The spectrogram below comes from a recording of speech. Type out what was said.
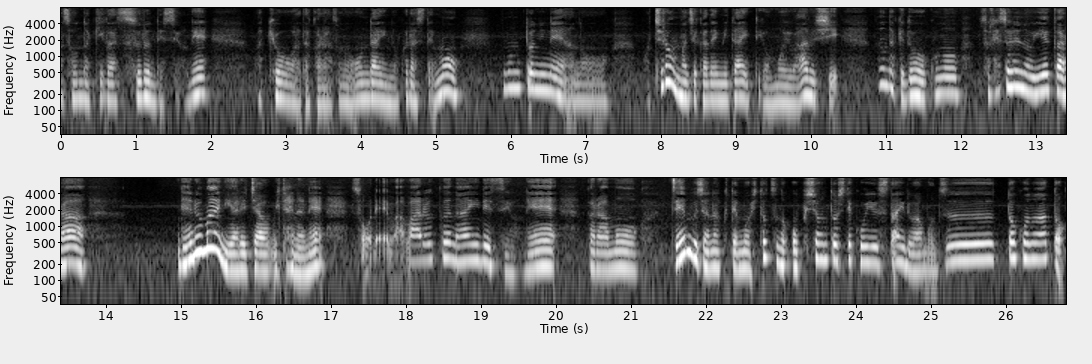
あ、そんな気がするんですよね。まあ、今日はだからそのオンラインのクラスでも本当にねあのもちろん間近で見たいっていう思いはあるしなんだけどこのそれぞれの家から寝る前にやれちゃうみたいなね。それは悪くないですよね。だからもう全部じゃなくても一つのオプションとしてこういうスタイルはもうずっとこの後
